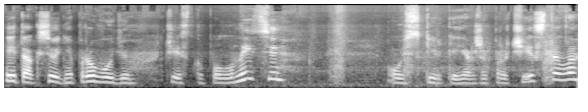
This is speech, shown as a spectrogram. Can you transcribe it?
І так, сьогодні проводжу чистку полуниці. Ось скільки я вже прочистила.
